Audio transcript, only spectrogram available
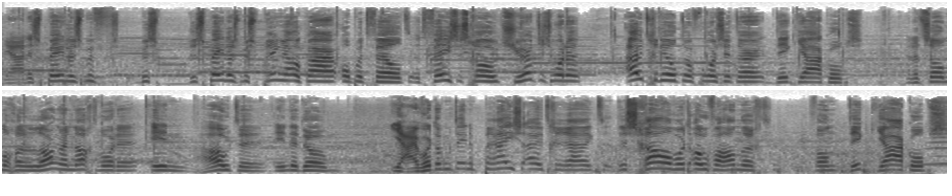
Ja, de spelers, de spelers bespringen elkaar op het veld. Het feest is groot. Shirtjes worden uitgedeeld door voorzitter Dick Jacobs. En het zal nog een lange nacht worden in Houten, in de Doom. Ja, er wordt ook meteen een prijs uitgereikt. De schaal wordt overhandigd van Dick Jacobs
